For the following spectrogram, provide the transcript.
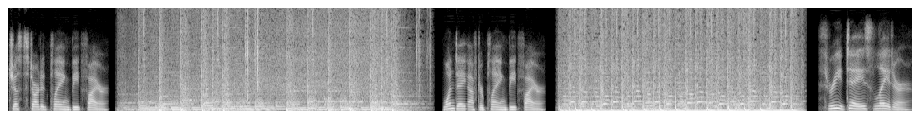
Just started playing Beat Fire. One day after playing Beat Fire. Three days later.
